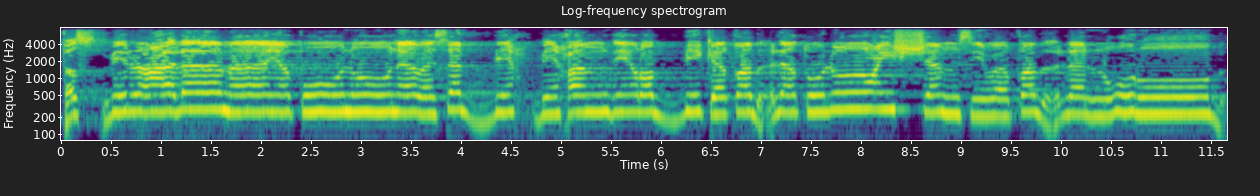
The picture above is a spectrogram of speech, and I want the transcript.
فَاصْبِرْ عَلَىٰ مَا يَقُولُونَ وَسَبِّحْ بِحَمْدِ رَبِّكَ قَبْلَ طُلُوعِ الشَّمْسِ وَقَبْلَ الْغُرُوبِ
